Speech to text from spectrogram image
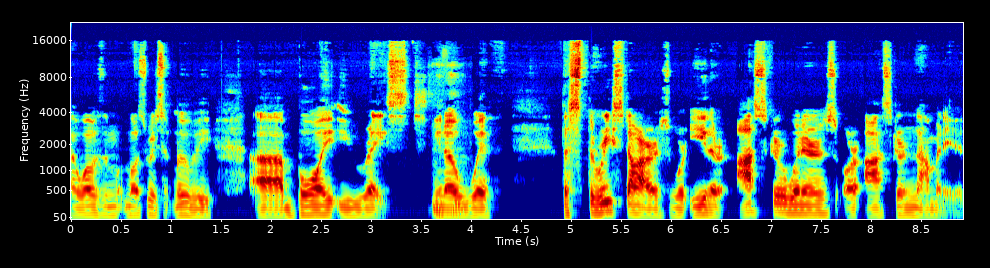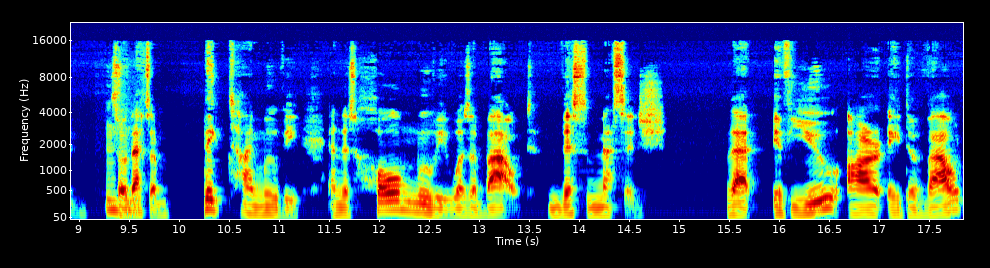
uh, what was the most recent movie? Uh, boy erased you mm-hmm. know with the three stars were either oscar winners or oscar nominated Mm-hmm. So that's a big time movie. And this whole movie was about this message that if you are a devout,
